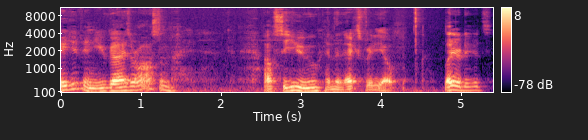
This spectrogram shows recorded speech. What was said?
Agent, and you guys are awesome. I'll see you in the next video. Later, dudes.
